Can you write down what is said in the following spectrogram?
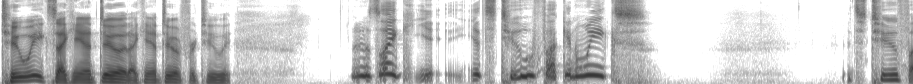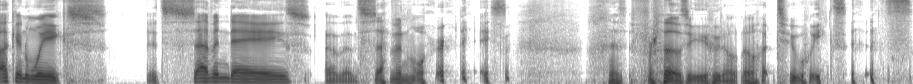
two weeks I can't do it. I can't do it for two weeks. It's like it's two fucking weeks. It's two fucking weeks. It's seven days and then seven more days. For those of you who don't know what two weeks is,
